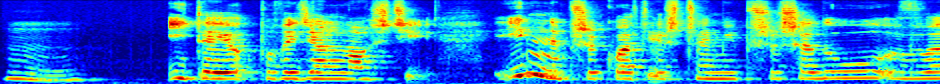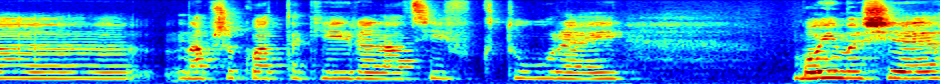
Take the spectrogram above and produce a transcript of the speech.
Hmm. i tej odpowiedzialności. Inny przykład jeszcze mi przyszedł w na przykład takiej relacji, w której boimy się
